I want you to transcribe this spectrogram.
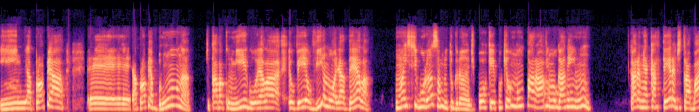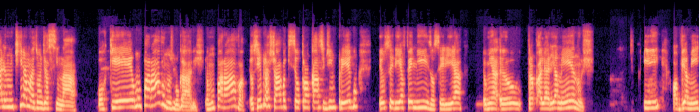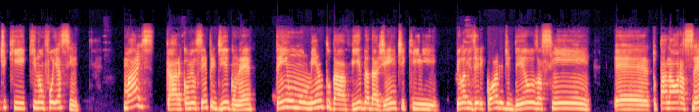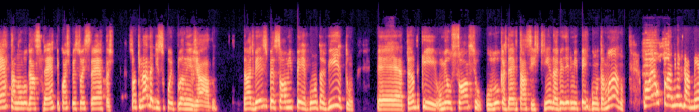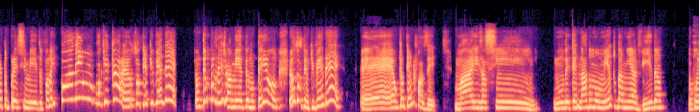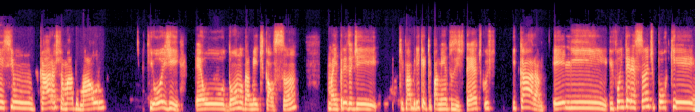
E a própria, é, a própria Bruna, que estava comigo, ela, eu, via, eu via no olhar dela uma insegurança muito grande. Por quê? Porque eu não parava em lugar nenhum. Cara, minha carteira de trabalho não tinha mais onde assinar, porque eu não parava nos lugares. Eu não parava. Eu sempre achava que se eu trocasse de emprego, eu seria feliz, eu seria eu, me, eu trabalharia menos. E, obviamente, que, que não foi assim. Mas, cara, como eu sempre digo, né? Tem um momento da vida da gente que, pela misericórdia de Deus, assim, é, tu tá na hora certa, no lugar certo e com as pessoas certas. Só que nada disso foi planejado. Então, às vezes, o pessoal me pergunta, Vitor, é, tanto que o meu sócio, o Lucas, deve estar assistindo, às vezes ele me pergunta, mano, qual é o planejamento para esse mês? Eu falei, porra nenhuma, porque, cara, eu só tenho que vender. Eu não tenho planejamento, eu não tenho. Eu só tenho que vender. É, é o que eu tenho que fazer. Mas, assim, num determinado momento da minha vida, eu conheci um cara chamado Mauro, que hoje é o dono da Medical Sun, uma empresa de que fabrica equipamentos estéticos. E, cara, ele. E foi interessante porque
